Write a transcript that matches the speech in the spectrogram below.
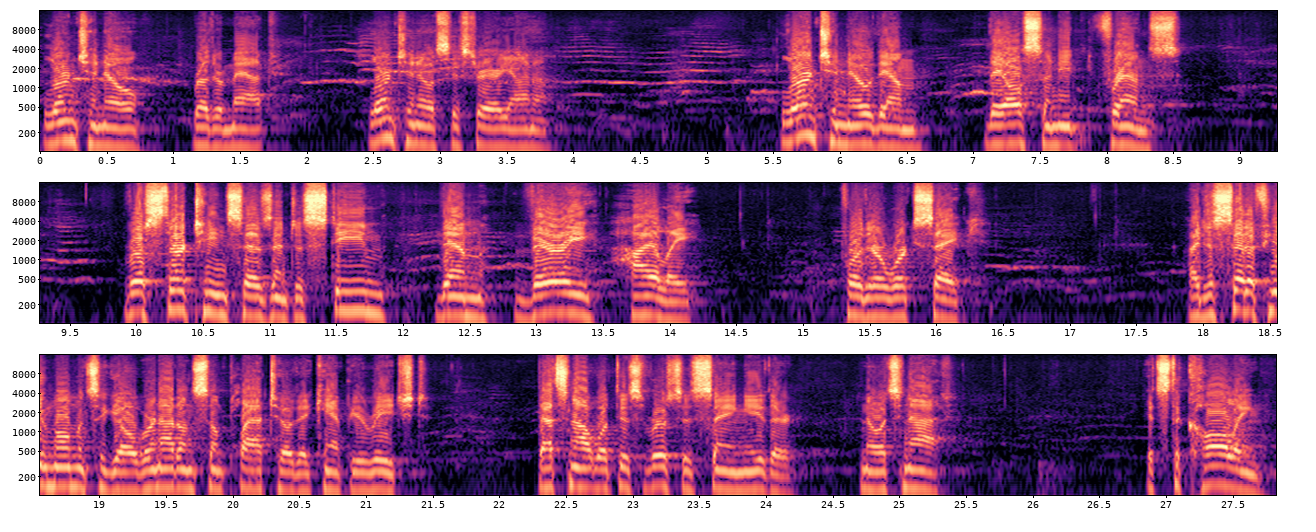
Learn to know Brother Matt. Learn to know Sister Ariana. Learn to know them. They also need friends. Verse 13 says, And to esteem them very highly for their work's sake. I just said a few moments ago, we're not on some plateau that can't be reached. That's not what this verse is saying either. No, it's not. It's the calling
